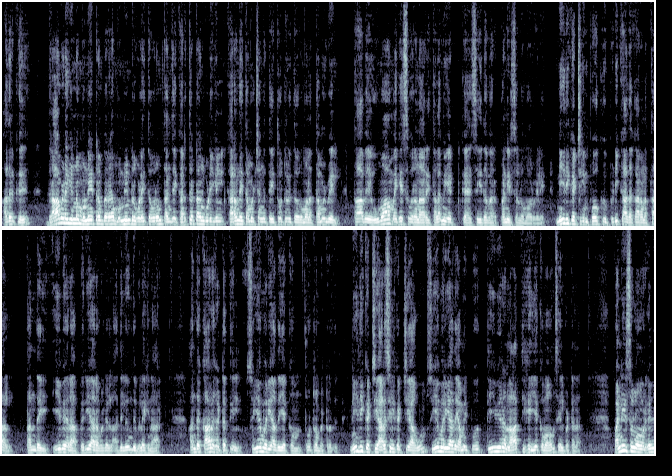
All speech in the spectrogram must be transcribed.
அதற்கு திராவிட இன்னும் முன்னேற்றம் பெற முன்னின்று உழைத்தவரும் தஞ்சை கருத்தட்டான்குடியில் கரந்தை தமிழ்ச்சங்கத்தை தோற்றுவித்தவருமான தமிழ்வேல் தாவே உமா மகேஸ்வரனாரை தலைமையேற்க செய்தவர் பன்னீர்செல்வம் அவர்களே. நீதி கட்சியின் போக்கு பிடிக்காத காரணத்தால் தந்தை ஈவேரா பெரியார் அவர்கள் அதிலிருந்து விலகினார். அந்த காலகட்டத்தில் சுயமரியாதை இயக்கம் தோற்றம் பெற்றது. நீதி கட்சி அரசியல் கட்சியாகவும் சுயமரியாதை அமைப்பு தீவிர நாத்திக இயக்கமாகவும் செயல்பட்டன. பன்னீர்செல்வம் அவர்கள்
